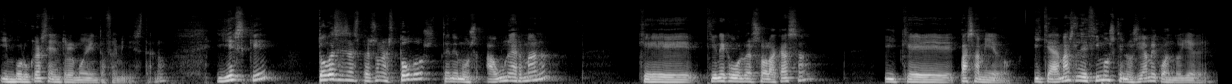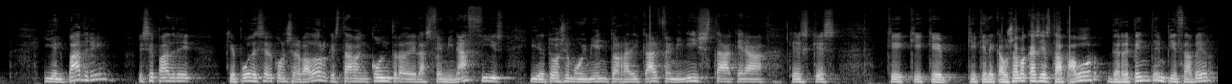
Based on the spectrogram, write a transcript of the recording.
involucrarse dentro del movimiento feminista. ¿no? Y es que todas esas personas, todos tenemos a una hermana que tiene que volver sola a casa y que pasa miedo. Y que además le decimos que nos llame cuando llegue. Y el padre, ese padre que puede ser conservador, que estaba en contra de las feminazis y de todo ese movimiento radical feminista que era. que es. que es. que, que, que le causaba casi hasta pavor, de repente empieza a ver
